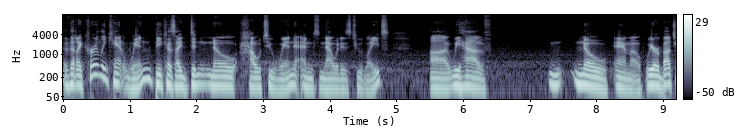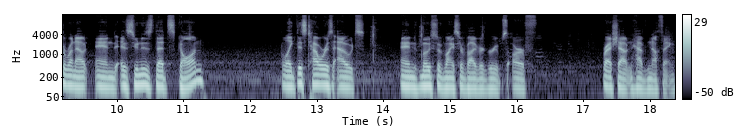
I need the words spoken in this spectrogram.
that I currently can't win because I didn't know how to win and now it is too late. Uh, we have no ammo. We are about to run out and as soon as that's gone, like this tower is out and most of my survivor groups are fresh out and have nothing.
